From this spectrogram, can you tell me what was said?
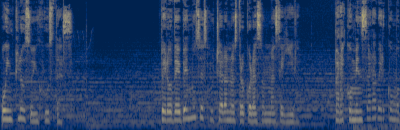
o incluso injustas, pero debemos escuchar a nuestro corazón más seguido para comenzar a ver cómo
